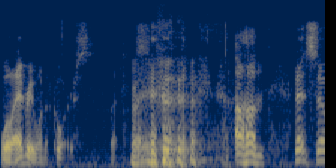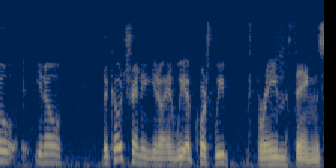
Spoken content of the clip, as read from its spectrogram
Well everyone of course but. right. um, so you know, the coach training, you know, and we of course we frame things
